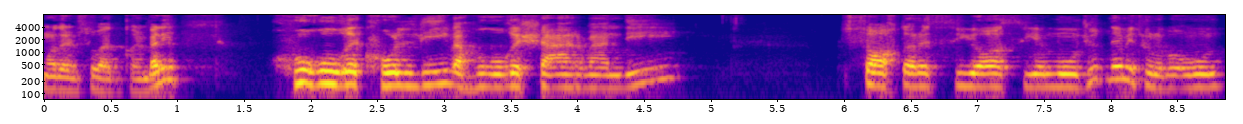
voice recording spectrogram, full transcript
ما داریم صحبت کنیم ولی حقوق کلی و حقوق شهروندی ساختار سیاسی موجود نمی‌تونه به اون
